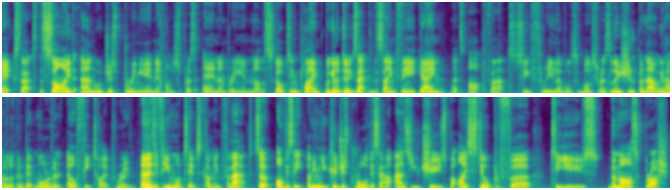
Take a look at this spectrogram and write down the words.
X that to the side and we'll just bring in, if I just press N and bring in another sculpting plane, we're going to do exactly the same thing again. Let's up that to three levels of multi-resolution, but now we're going to have a look at a bit more of an Elfie type rune. And there's a few more tips coming for that. So obviously, I mean, you could just draw this out as you choose, but I still prefer to use the mask brush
